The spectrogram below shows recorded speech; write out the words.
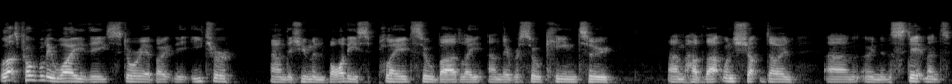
well, that's probably why the story about the EATR and the human bodies played so badly, and they were so keen to um, have that one shut down. Um, I mean, the statement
